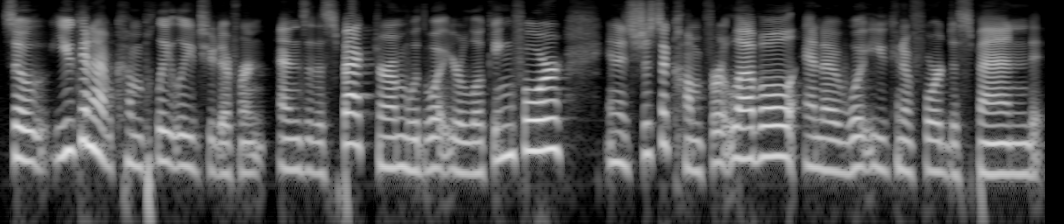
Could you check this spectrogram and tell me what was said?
so you can have completely two different ends of the spectrum with what you're looking for and it's just a comfort level and a, what you can afford to spend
